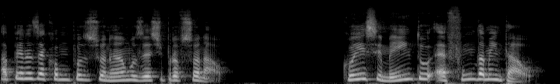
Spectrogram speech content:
apenas é como posicionamos este profissional. Conhecimento é fundamental.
